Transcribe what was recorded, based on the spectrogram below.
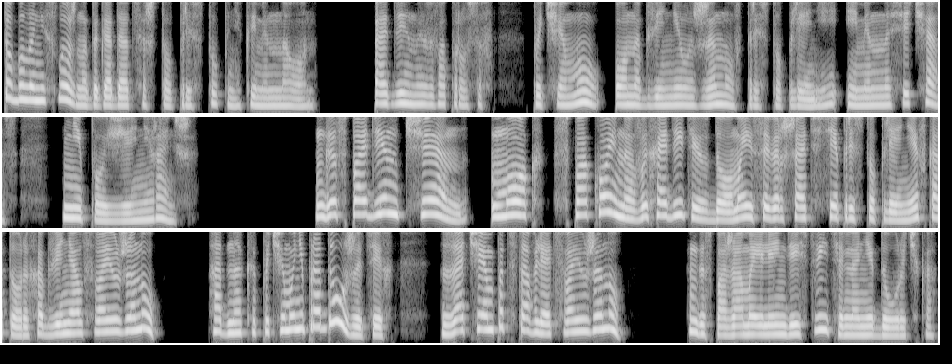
то было несложно догадаться, что преступник именно он. Один из вопросов — почему он обвинил жену в преступлении именно сейчас, не позже и не раньше? «Господин Чен мог спокойно выходить из дома и совершать все преступления, в которых обвинял свою жену. Однако почему не продолжить их?» Зачем подставлять свою жену? Госпожа Мэйлин действительно не дурочка.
